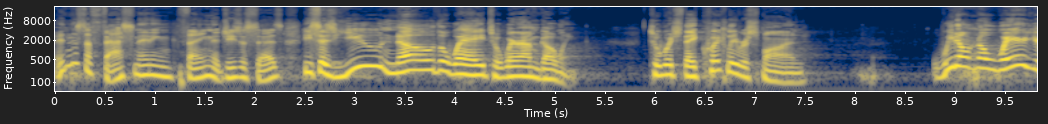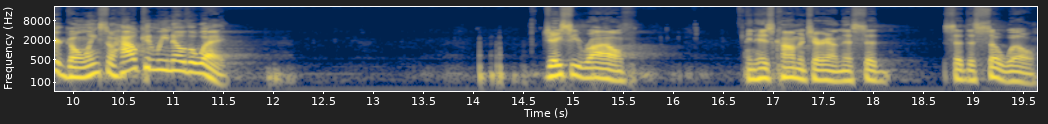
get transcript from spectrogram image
Isn't this a fascinating thing that Jesus says? He says, You know the way to where I'm going. To which they quickly respond, We don't know where you're going, so how can we know the way? J.C. Ryle, in his commentary on this, said, said this so well.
